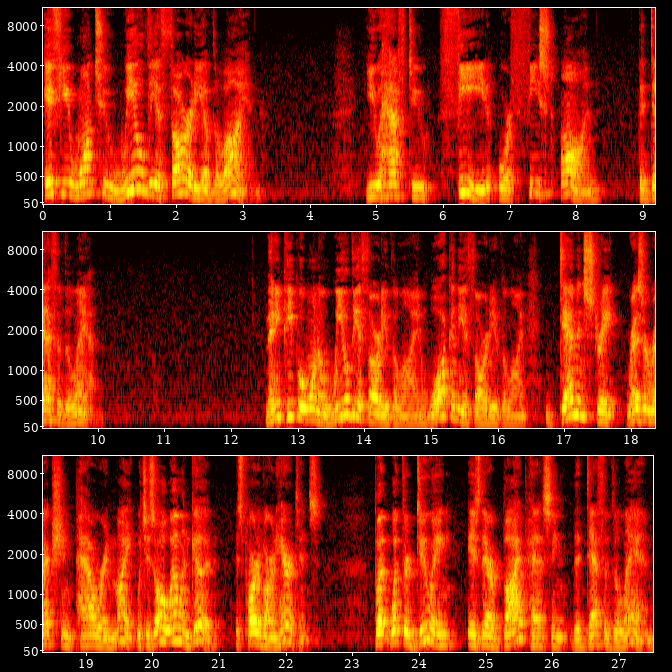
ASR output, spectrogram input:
if you want to wield the authority of the lion, you have to feed or feast on the death of the lamb. Many people want to wield the authority of the lion, walk in the authority of the lion, demonstrate resurrection power and might, which is all well and good. It's part of our inheritance. But what they're doing is they're bypassing the death of the lamb,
